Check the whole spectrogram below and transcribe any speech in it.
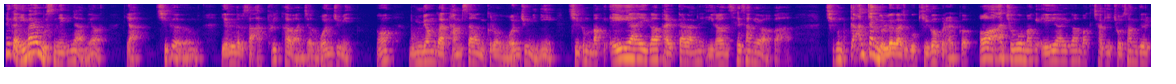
그러니까 이 말은 무슨 얘기냐면 야 지금 예를 들어서 아프리카 완전 원주민 어? 문명과 담쌓은 그런 원주민이 지금 막 AI가 발달하는 이런 세상에 와봐. 지금 깜짝 놀래가지고 기겁을 할 거. 와, 저거 막 AI가 막 자기 조상들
